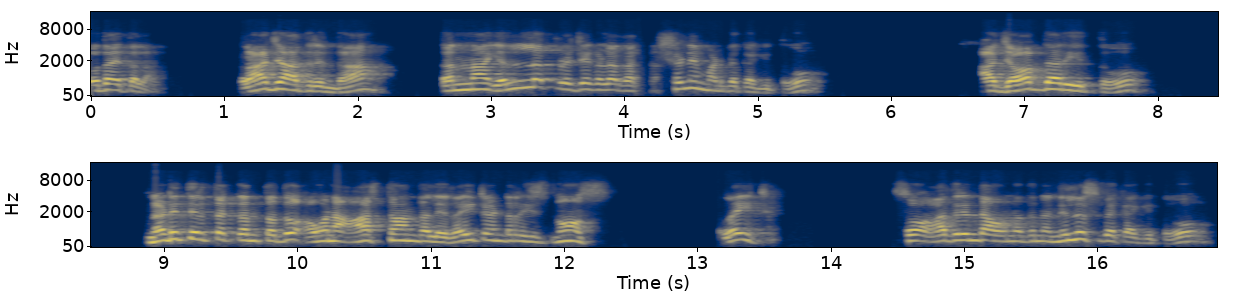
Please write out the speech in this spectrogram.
ಗೊತ್ತಾಯ್ತಲ್ಲ ರಾಜ ಆದ್ರಿಂದ ತನ್ನ ಎಲ್ಲ ಪ್ರಜೆಗಳ ರಕ್ಷಣೆ ಮಾಡ್ಬೇಕಾಗಿತ್ತು. ಆ ಜವಾಬ್ದಾರಿ ಇತ್ತು. ನಡೀತಿರ್ತಕ್ಕಂಥದ್ದು ಅವನ ಆಸ್ಥಾನದಲ್ಲಿ right under his nose right so ಆದ್ರಿಂದ ಅವನದನ್ನ ನಿಲ್ಲಿಸ್ಬೇಕಾಗಿತ್ತು.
